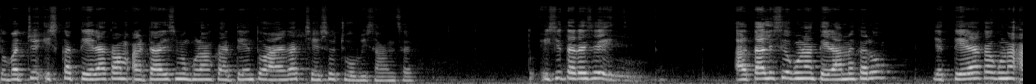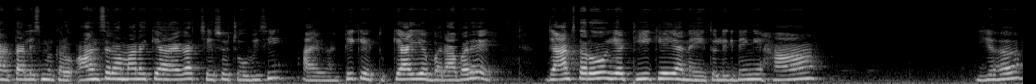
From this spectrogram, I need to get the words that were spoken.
तो बच्चों, इसका तेरह का हम अड़तालीस में गुणा करते हैं तो आएगा छः सौ चौबीस आंसर। तो इसी तरह से अड़तालीस का गुणा तेरह में करो या तेरह का गुणा अड़तालीस में करो। आंसर हमारा क्या आएगा? छः सौ चौबीस ही आएगा। ठीक है? तो क्या ये बराबर है? जाँच करो यह ठीक है या नहीं। तो लिख देंगे हाँ यह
